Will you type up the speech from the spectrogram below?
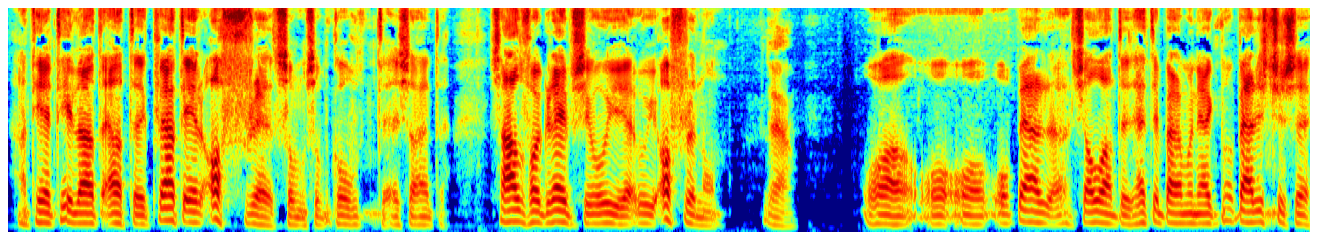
han till till att, att kvart är offre som, som god, jag sa inte. Salv greps ju i, i offren om. Ja og og og og ber det, det er bara min egen, og ber ikki se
